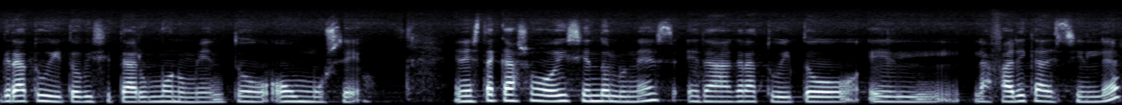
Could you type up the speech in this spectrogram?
gratuito visitar un monumento o un museo. En este caso, hoy siendo lunes, era gratuito la fábrica de Schindler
